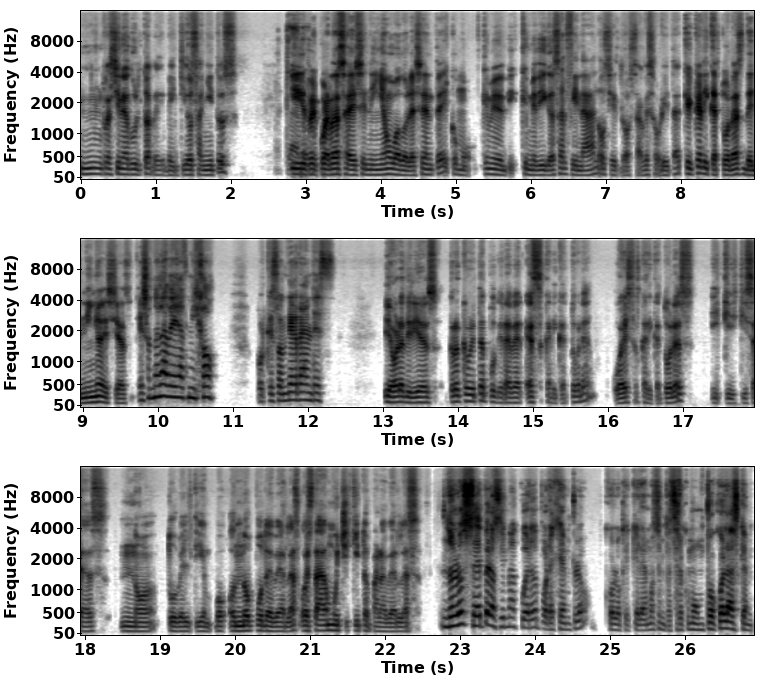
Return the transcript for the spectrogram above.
recién adulto de 22 añitos, y recuerdas a ese niño o adolescente, como que me, que me, digas al final, o si lo sabes ahorita, qué caricaturas de niño decías, eso no la veas, mijo, porque son de grandes. Y ahora dirías, creo que ahorita pudiera ver esa caricatura o esas caricaturas y que quizás no tuve el tiempo o no pude verlas o estaba muy chiquito para verlas no lo sé, pero sí me acuerdo, por ejemplo, con lo que queremos empezar como un poco las que,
